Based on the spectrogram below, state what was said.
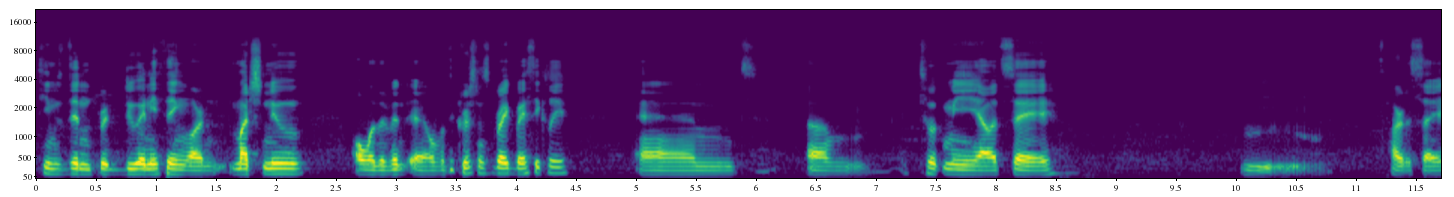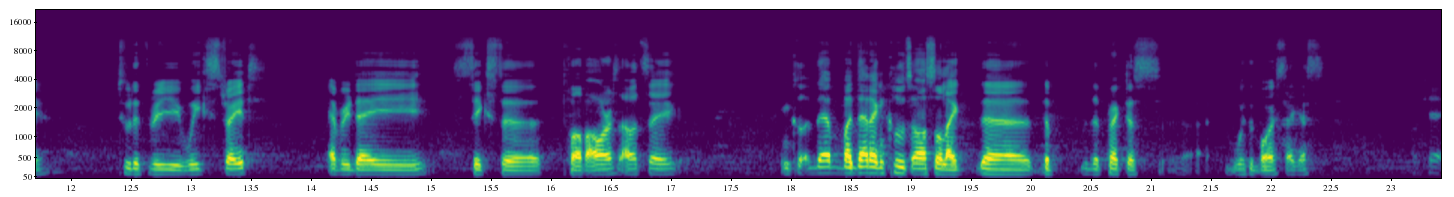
Teams didn't do anything or much new over the uh, over the Christmas break basically, and um, it took me I would say hmm, hard to say two to three weeks straight, every day six to twelve hours I would say. Inclu that, but that includes also like the the the practice with the boys I guess. Okay.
